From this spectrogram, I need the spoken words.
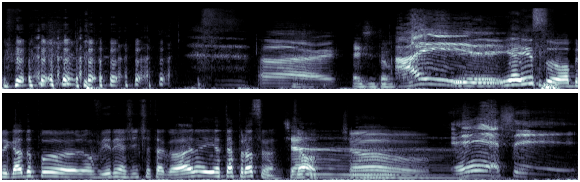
Ai. É isso então. Ai! E, e é isso, obrigado por ouvirem a gente até agora e até a próxima. Tchau. Tchau. Esse!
